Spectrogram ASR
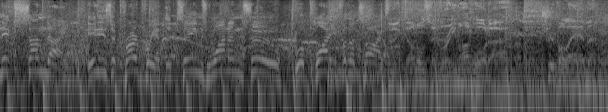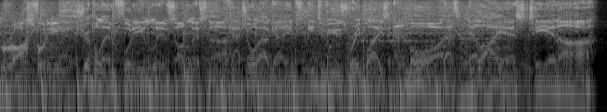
next Sunday. It is appropriate that teams one and two will play for the title. McDonald's and Rheem Hot Water. Triple M rocks footy. Triple M footy lives on LISTNR. Catch all our games, interviews, replays, and more. That's L I S T N R.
